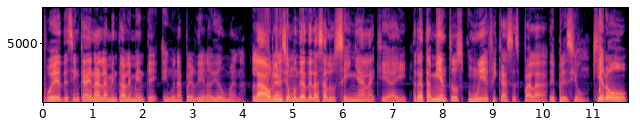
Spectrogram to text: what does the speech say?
puede desencadenar lamentablemente en una pérdida de una vida humana. La Organización Mundial de la Salud señala que hay tratamientos muy eficaces para la depresión. Quiero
